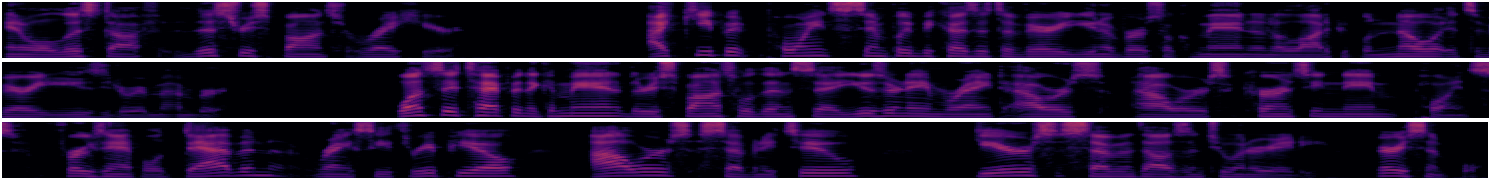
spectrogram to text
and it will list off this response right here. I keep it points simply because it's a very universal command and a lot of people know it. It's very easy to remember. Once they type in the command, the response will then say username ranked hours, hours, currency name points. For example, Davvon rank C3PO hours 72 gears 7280 very simple.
